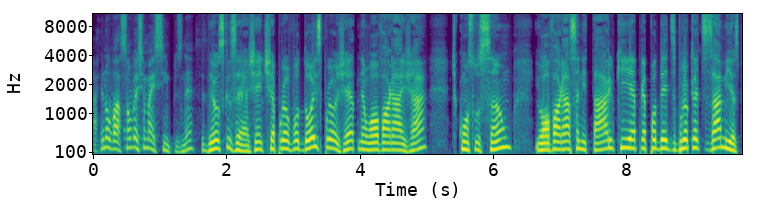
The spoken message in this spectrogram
a renovação vai ser mais simples, né? Se Deus quiser. A gente aprovou dois projetos, né? O Alvará já, de construção, e o Alvará sanitário, que é para poder desburocratizar mesmo.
